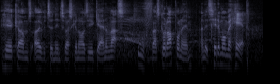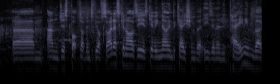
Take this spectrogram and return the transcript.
Here comes Overton into Eskinazi again, and that's oof, that's got up on him, and it's hit him on the hip, um, and just popped up into the offside. Eskinazi is giving no indication that he's in any pain, even though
